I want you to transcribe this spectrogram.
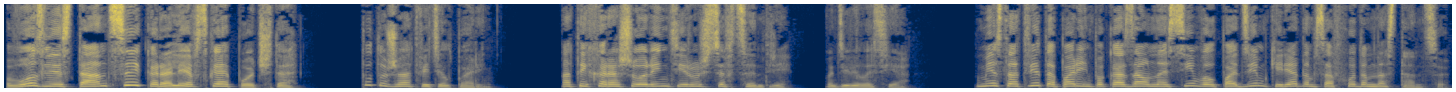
«Возле станции Королевская почта», — тут уже ответил парень. «А ты хорошо ориентируешься в центре», — удивилась я. Вместо ответа парень показал на символ подземки рядом со входом на станцию.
